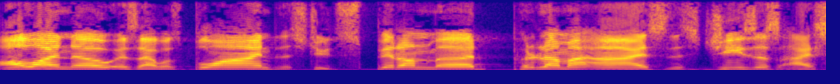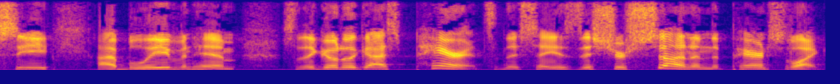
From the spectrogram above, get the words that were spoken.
All I know is I was blind. This dude spit on mud, put it on my eyes. This Jesus I see, I believe in him. So they go to the guy's parents, and they say, Is is this your son? And the parents are like,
